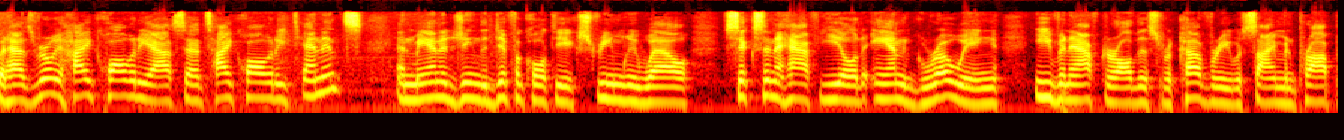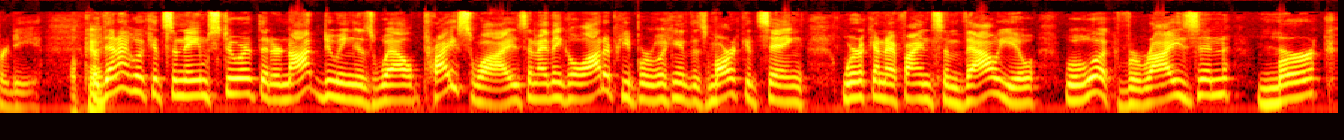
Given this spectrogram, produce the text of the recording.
but has really high quality assets, high quality tenants, and managing the difficulty extremely well. Six and a half yield and growing even after all this recovery with Simon Property. Okay. But then I look at some names, Stuart, that are not doing as well price wise, and I think a lot of people are looking at this market saying, where can I find some value? Well, look, Verizon, Merck,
